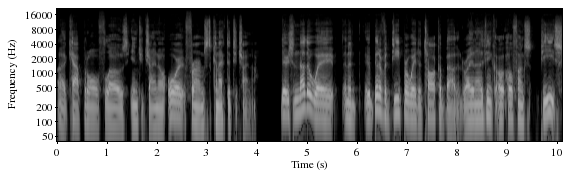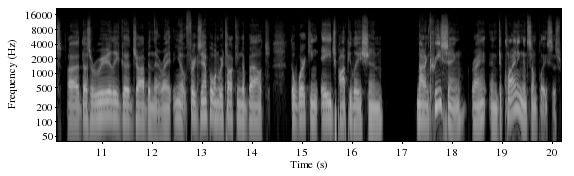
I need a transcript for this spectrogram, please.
uh, capital flows into China or firms connected to China there's another way and a, a, bit of a deeper way to talk about it, right? And I think Hofung's piece uh, does a really good job in there, right? You know, for example, when we're talking about the working age population not increasing, right, and declining in some places,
